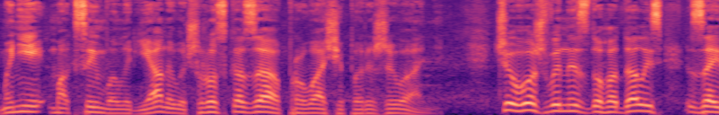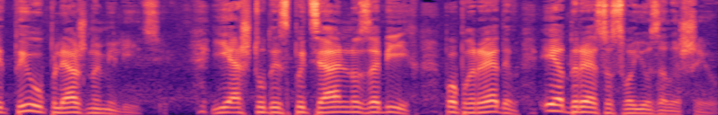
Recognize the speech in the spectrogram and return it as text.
Мені Максим Валер'янович розказав про ваші переживання. Чого ж ви не здогадались зайти у пляжну міліцію? Я ж туди спеціально забіг, попередив і адресу свою залишив.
